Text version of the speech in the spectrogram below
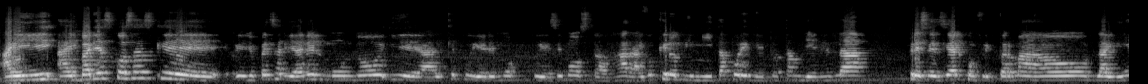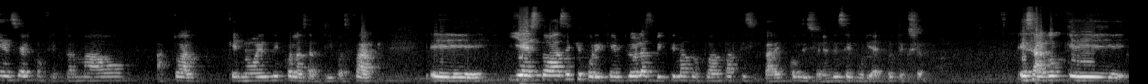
Hay, hay varias cosas que yo pensaría en el mundo ideal que pudiéramos, pudiésemos trabajar. Algo que nos limita, por ejemplo, también es la presencia del conflicto armado, la vigencia del conflicto armado actual, que no es ni con las antiguas FARC. Eh, y esto hace que, por ejemplo, las víctimas no puedan participar en condiciones de seguridad y protección. Es algo que,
